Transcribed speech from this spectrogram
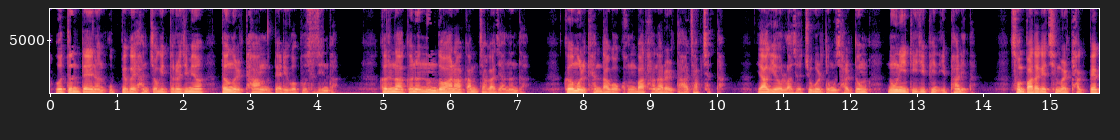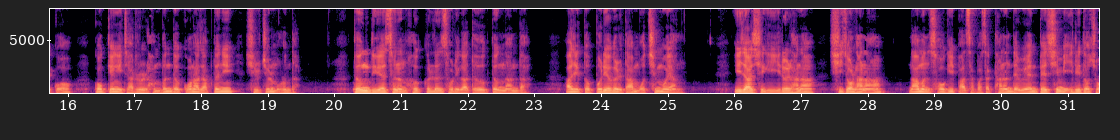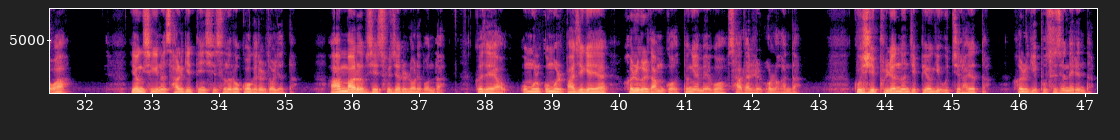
어떤 때에는 우벽의 한쪽이 떨어지며 등을 탕 때리고 부서진다. 그러나 그는 눈도 하나 깜짝하지 않는다. 검을 캔다고 콩밭 하나를 다 잡쳤다. 약이 올라서 죽을 둥살둥 눈이 뒤집힌 이판이다. 손바닥에 침을 탁 뺏고 곡괭이 자루를 한 번 더 꼬나 잡더니 쉴 줄 모른다. 등 뒤에서는 흙 끓는 소리가 덕덕 난다. 아직도 버력을 다 못 친 모양. 이 자식이 일을 하나 시졸 하나 남은 속이 바삭바삭 타는데 웬 배심이 이리도 좋아. 영식이는 살깃 띤 시선으로 고개를 돌렸다. 아무 말 없이 수제를 노려본다. 그제야 우물꾸물 바지개에 흙을 담고 등에 메고 사다리를 올라간다. 굿이 풀렸는지 벽이 우쭐하였다. 흙이 부서져 내린다.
